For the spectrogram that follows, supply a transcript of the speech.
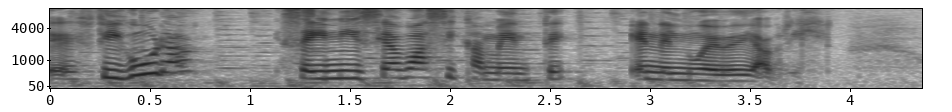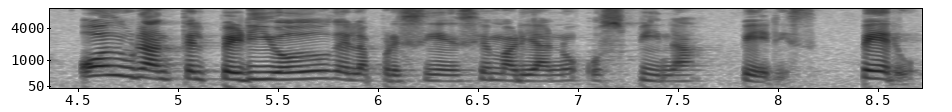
eh, figura se inicia básicamente en el 9 de abril o durante el periodo de la presidencia de Mariano Ospina Pérez. Pero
